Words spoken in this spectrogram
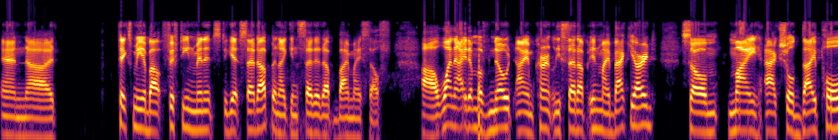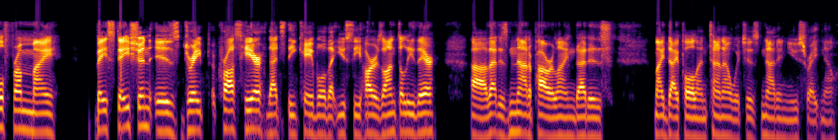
and uh, it takes me about 15 minutes to get set up, and I can set it up by myself. Uh, one item of note, I am currently set up in my backyard, so my actual dipole from my base station is draped across here. That's the cable that you see horizontally there. Uh, that is not a power line. That is my dipole antenna, which is not in use right now.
